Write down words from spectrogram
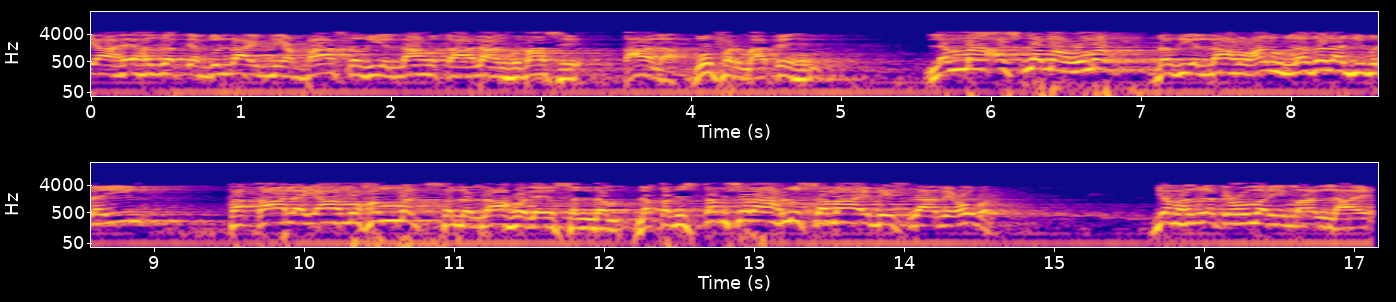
کیا ہے، حضرت عبداللہ ابن عباس رضی اللہ تعالی عنہما سے۔ تعالی وہ فرماتے ہیں، لما اسلم عمر رضی اللہ عنہ نزل جبرائیل، فقال، یا محمد صلی اللہ علیہ وسلم، لقد استبشر اہل السماء باسلام عمر۔ جب حضرت عمر ایمان لائے،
